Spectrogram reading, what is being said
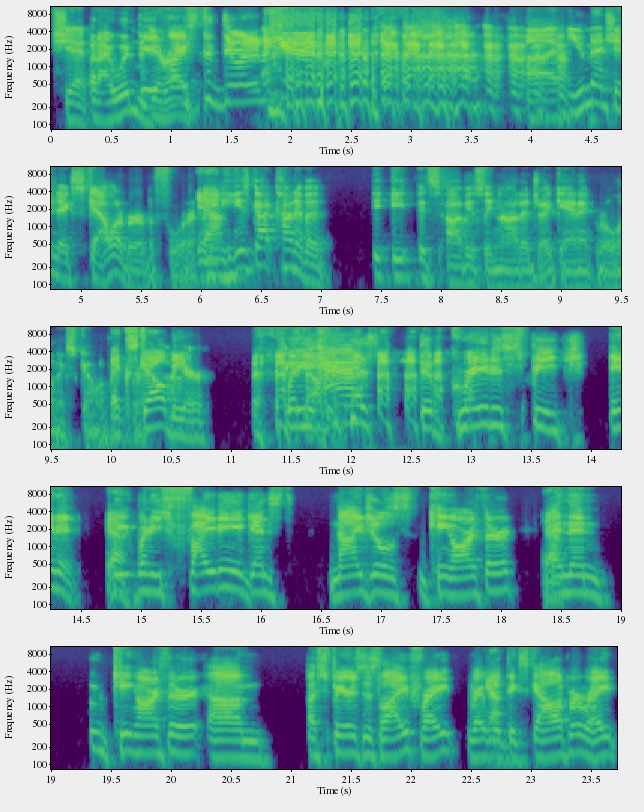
Shit. but I wouldn't be You're right. to do it again. uh, you mentioned Excalibur before. I Yeah. mean, he's got kind of a. it- it- It's obviously not a gigantic role in Excalibur. Excalibur. but he has the greatest speech in it Yeah. He- when he's fighting against Nigel's King Arthur, Yeah. and then King Arthur um, uh, spares his life, right? Right Yeah. with Excalibur, right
